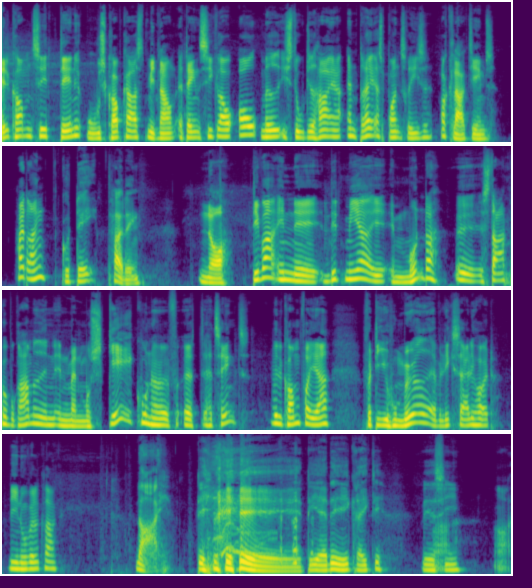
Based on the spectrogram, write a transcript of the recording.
Velkommen til denne uges Copcast. Mit navn er Dan Siglaug, og med i studiet har jeg Andreas Brøns Riese og Clark James. Hej drenge. Goddag. Hej, Dan. Nå, det var en øh, lidt mere øh, munter øh, start på programmet, end, end man måske kunne have, øh, have tænkt ville komme fra jer. Fordi humøret er vel ikke særlig højt lige nu, vel Clark? Nej, det, det er det ikke rigtigt, vil jeg Nej. sige. Nej.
